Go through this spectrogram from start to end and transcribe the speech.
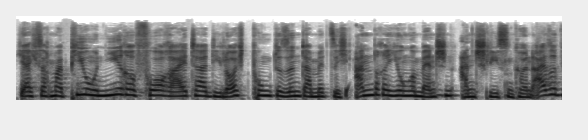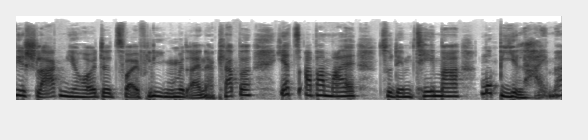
ja, ich sag mal, Pioniere, Vorreiter, die Leuchtpunkte sind, damit sich andere junge Menschen anschließen können? Also wir schlagen hier heute zwei Fliegen mit einer Klappe. Jetzt aber mal zu dem Thema Mobilheime.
